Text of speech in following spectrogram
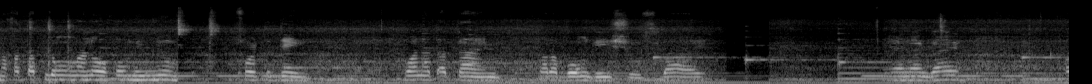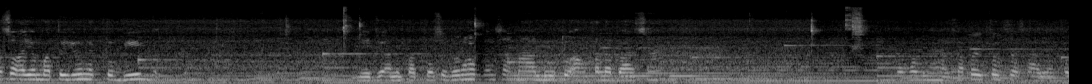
Nakatatlong ano ko menu for today. One at a time. Para bongacious. Bye. Ayan na guys. Kaso ayaw matuyo, nagtubig. Medyo ano pa to. Siguro hanggang sa maluto ang kalabasa. Bukol na. Tapos ito sasalang ko.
